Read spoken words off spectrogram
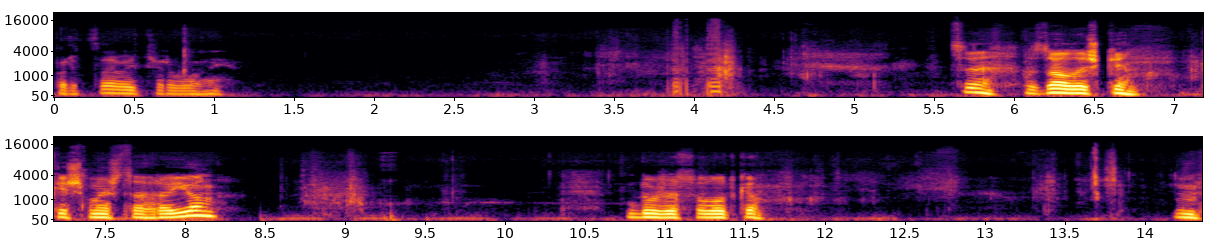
Перцевий червоний. Це залишки кишмиш грайон. Дуже солодка. М.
